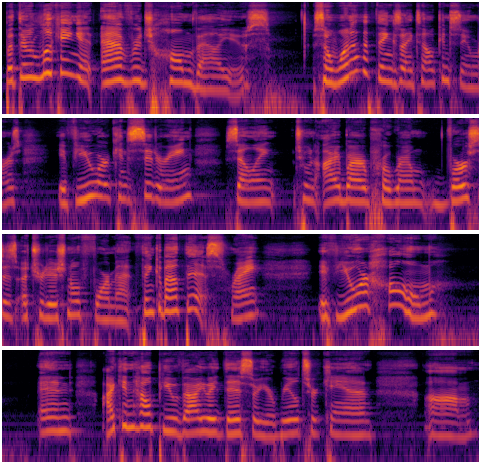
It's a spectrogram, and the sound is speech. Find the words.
But they're looking at average home values. So, one of the things I tell consumers if you are considering selling to an iBuyer program versus a traditional format, think about this, right? If your home, and I can help you evaluate this, or your realtor can, um,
